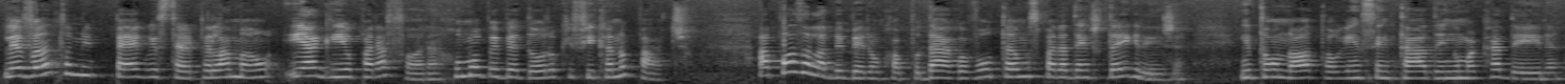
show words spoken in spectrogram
Levanto-me, pego Esther pela mão e a guio para fora, rumo ao bebedouro que fica no pátio. Após ela beber um copo d'água, voltamos para dentro da igreja. Então noto alguém sentado em uma cadeira,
